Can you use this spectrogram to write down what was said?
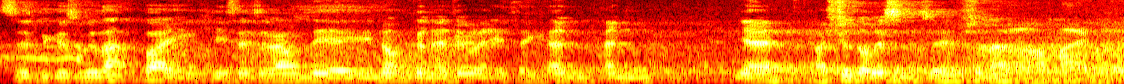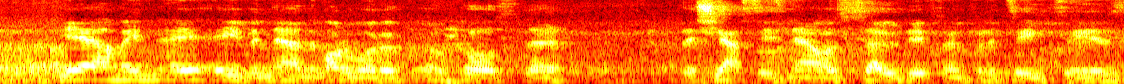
so because with that bike, he says, around here, you're not going to do anything. And, and yeah, I should have listened to him, shouldn't I? Oh, mate. Yeah, I mean, even now, the modern world, of course, the the chassis now are so different for the TT as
